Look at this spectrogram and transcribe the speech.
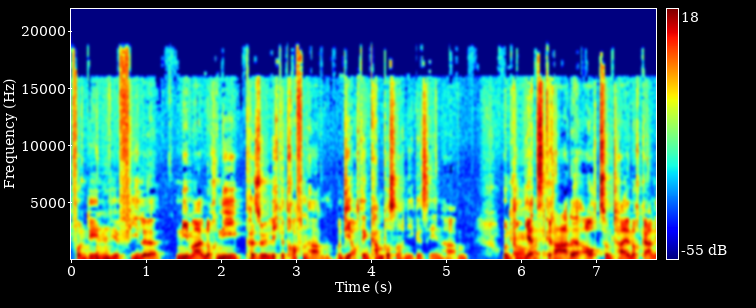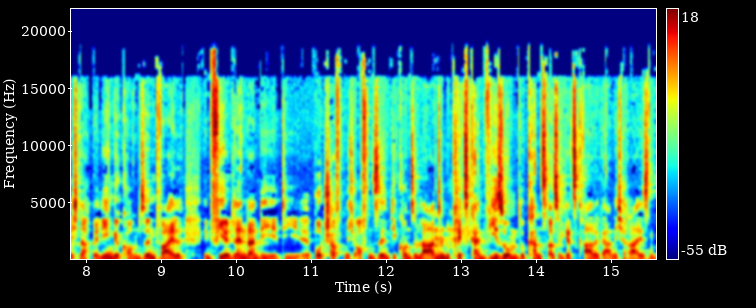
von denen mhm. wir viele niemals noch nie persönlich getroffen haben und die auch den Campus noch nie gesehen haben und oh jetzt gerade auch zum Teil noch gar nicht nach Berlin gekommen sind, weil in vielen Ländern die, die äh, Botschaften nicht offen sind, die Konsulate, mhm. du kriegst kein Visum, du kannst also jetzt gerade gar nicht reisen.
